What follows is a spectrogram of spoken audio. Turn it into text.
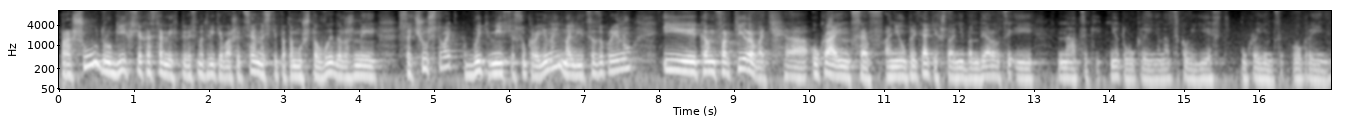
Прошу других всех остальных, пересмотрите ваши ценности, потому что вы должны сочувствовать, быть вместе с Украиной, молиться за Украину и комфортировать э, украинцев, а не упрекать их, что они бандеровцы и нацики. Нет в Украине нациков, есть украинцы в Украине.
